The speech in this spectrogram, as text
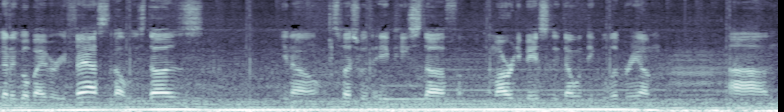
gonna go by very fast. It always does. You know, especially with AP stuff. I'm already basically done with equilibrium. Um,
